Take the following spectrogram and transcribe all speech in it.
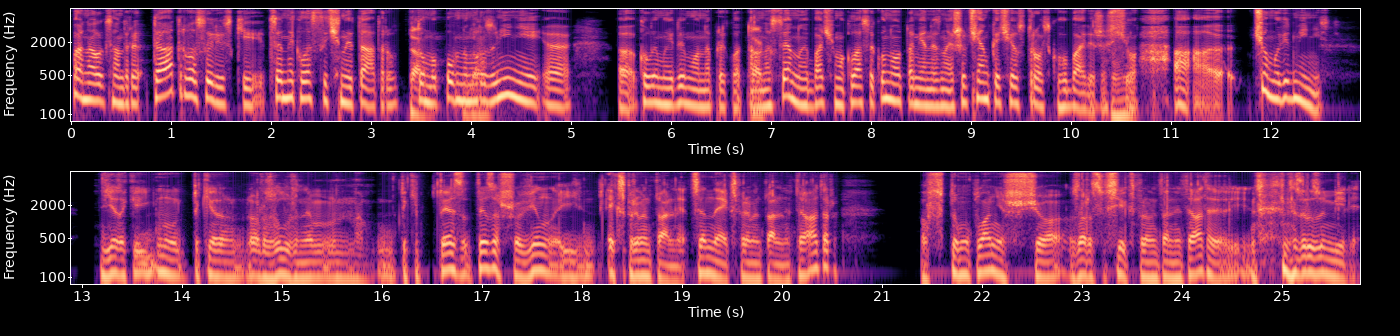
Пане Олександре, театр Васильівський це не класичний театр в Так, тому повному да. розумінні. е, е, Коли ми йдемо, наприклад, там Так. на сцену і бачимо класику, ну там я не знаю, Шевченка чи Островського, байдуже що. А, а чому відмінність? Є таке, ну, таке розгалужене такі теза, теза, що він експериментальний. Це не експериментальний театр. В тому плані, що зараз всі експериментальні театри незрозумілі.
